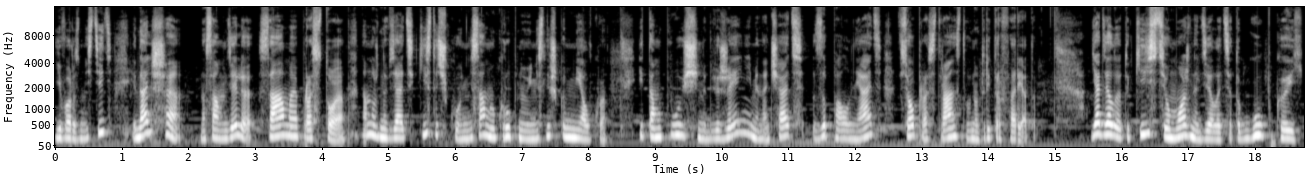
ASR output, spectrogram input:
его разместить, и дальше на самом деле самое простое. Нам нужно взять кисточку, не самую крупную, не слишком мелкую, и тампующими движениями начать заполнять все пространство внутри трафарета. Я делаю это кистью, можно делать это губкой.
